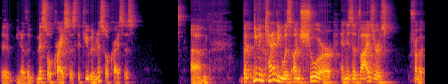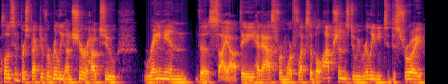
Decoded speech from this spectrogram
the you know the missile crisis, the Cuban Missile Crisis. Um, but even Kennedy was unsure, and his advisors, from a close-in perspective, were really unsure how to rein in the SIOP. They had asked for more flexible options. Do we really need to destroy,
